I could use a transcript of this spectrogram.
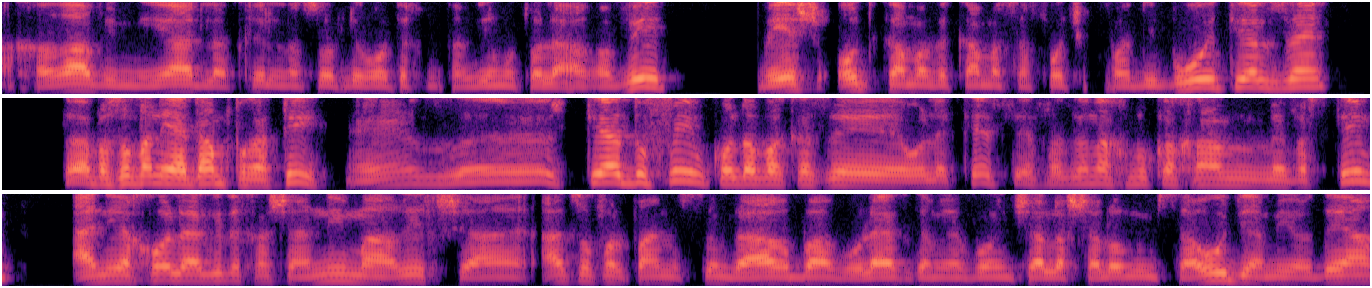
אחריו היא מיד להתחיל לנסות לראות איך מתרגמים אותו לערבית, ויש עוד כמה וכמה שפות שכבר דיברו איתי על זה. טוב, בסוף אני אדם פרטי, אז אה, תעדופים, כל דבר כזה עולה כסף, אז אנחנו ככה מווסתים. אני יכול להגיד לך שאני מעריך שעד סוף 2024, ואולי אז גם יבוא אינשאללה שלום עם סעודיה, מי יודע,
